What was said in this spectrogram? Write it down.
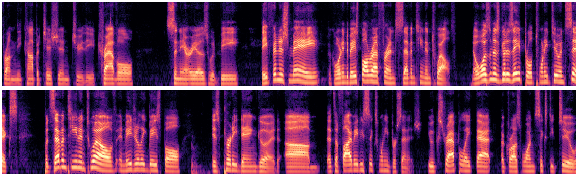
from the competition to the travel scenarios would be. They finished May, according to baseball reference, 17 and 12. No, it wasn't as good as April, 22 and 6, but 17 and 12 in Major League Baseball is pretty dang good. Um, that's a 586 winning percentage. You extrapolate that across 162,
